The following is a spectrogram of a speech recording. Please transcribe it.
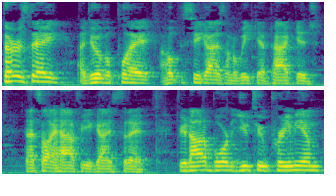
Thursday, I do have a play. I hope to see you guys on the weekend package. That's all I have for you guys today. If you're not aboard YouTube Premium,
